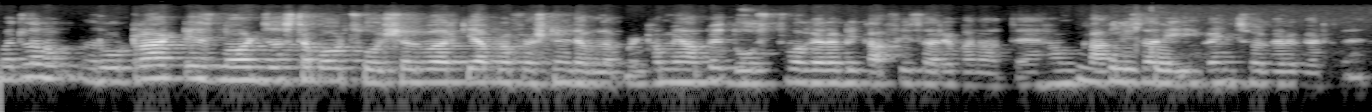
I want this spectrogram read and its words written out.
मतलब Rotaract is not just about social work या प्रोफेशनल डेवलपमेंट हम यहाँ पे दोस्त वगैरह भी काफ़ी सारे बनाते हैं। हम काफ़ी सारे इवेंट्स वगैरह करते हैं।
